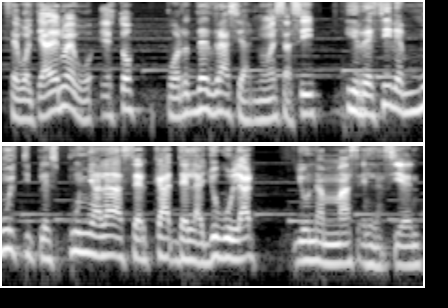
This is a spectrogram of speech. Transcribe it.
se voltea de nuevo. Esto, por desgracia, no es así y recibe múltiples puñaladas cerca de la yugular y una más en la sien.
